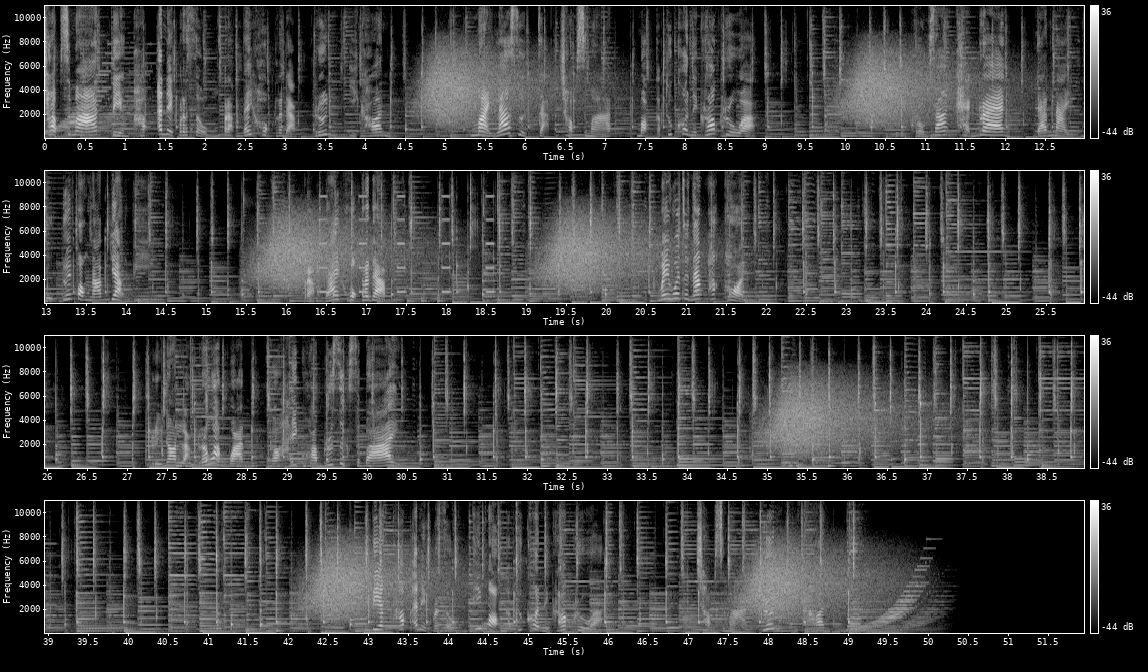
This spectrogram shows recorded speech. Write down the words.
SHOPSmart เตียงพับอเนกประสงค์ปรับได้ 6 ระดับรุ่น Econ ใหม่ล่าสุดจาก SHOPSmart เหมาะกับทุกคนในครอบครัว โครงสร้างแข็งแรง ด้านในบุด้วยฟองน้ำอย่างดี ปรับได้ 6 ระดับ ไม่ว่าจะนั่งพักผ่อน หรือนอนหลับระหว่างวันก็ให้ความรู้สึกสบาย เตียงพับอเนกประสงค์ที่เหมาะกับทุกคนในครอบครัว SHOPSmart รุ่น Econ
